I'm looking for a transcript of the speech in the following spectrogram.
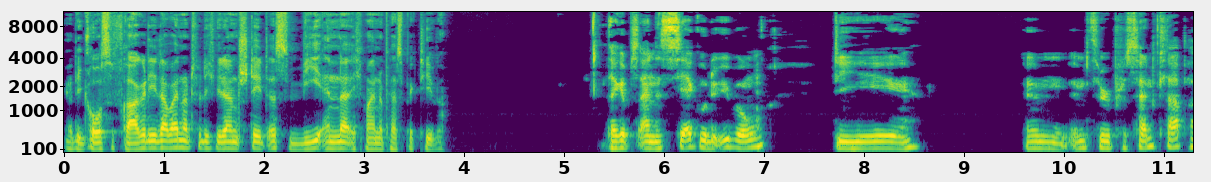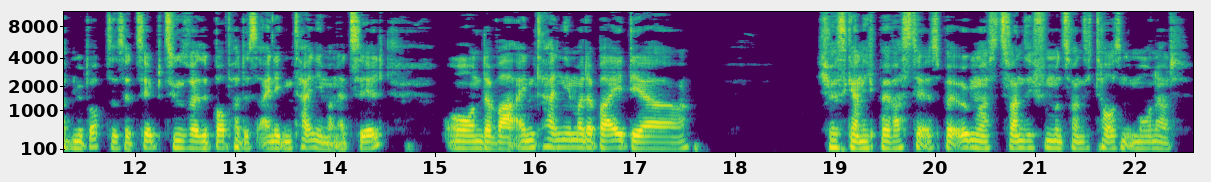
Ja, die große Frage, die dabei natürlich wieder entsteht, ist, wie ändere ich meine Perspektive? Da gibt's eine sehr gute Übung, die im, im 3% Club hat mir Bob das erzählt, beziehungsweise Bob hat es einigen Teilnehmern erzählt. Und da war ein Teilnehmer dabei, der, ich weiß gar nicht, bei was der ist, bei irgendwas 20, 25.000 im Monat.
